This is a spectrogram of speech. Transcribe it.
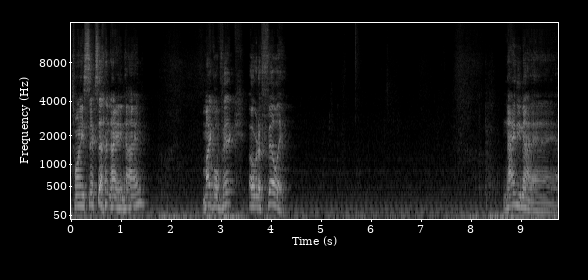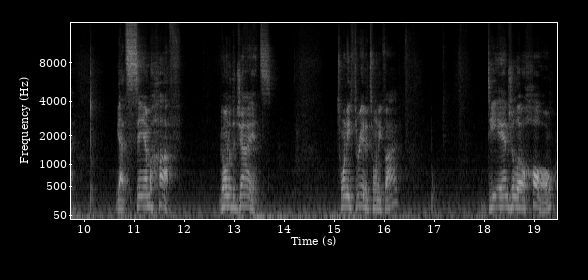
26 out of 99. Michael Vick over to Philly. 99 out of 99. You got Sam Huff going to the Giants. 23 to 25. DeAngelo Hall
